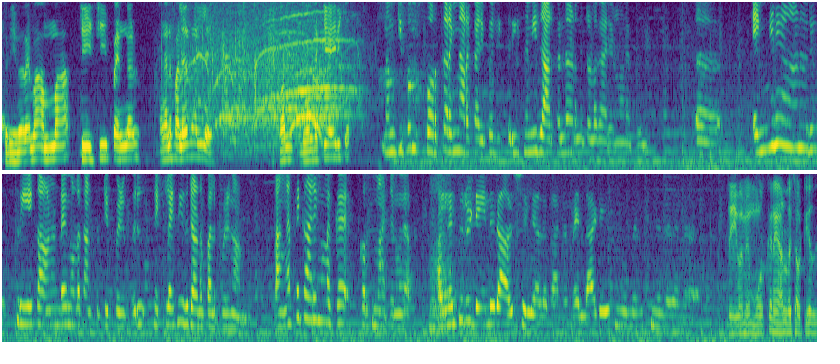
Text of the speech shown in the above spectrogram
സ്ത്രീ എന്ന് പറയുമ്പോ അമ്മ ചേച്ചി പെങ്ങൾ അങ്ങനെ പലതല്ലേ? അപ്പം അതുകൊണ്ടൊക്കെ ആയിരിക്കും നമുക്കിപ്പം പുറത്തിറങ്ങി നടക്കാൻ ഇപ്പൊ റീസെന്റ് ജാർഖണ്ഡ് നടന്നിട്ടുള്ള കാര്യങ്ങളാണ് എപ്പോഴും എങ്ങനെയാണ് ഒരു സ്ത്രീയെ കാണേണ്ടത് എന്നുള്ള കൺസെപ്റ്റ് ഇപ്പോഴും ഒരു സെക്യുലൈസ് ചെയ്തിട്ടാണ് പലപ്പോഴും കാണുന്നത്. അപ്പൊ അങ്ങനത്തെ കാര്യങ്ങളൊക്കെ കുറച്ച് മാറ്റങ്ങൾ അങ്ങനത്തെ ഒരു ഡേന്റെ ഒരു ആവശ്യമില്ലല്ലോ. കാരണം എല്ലാ ഡേയ്സും വുമൻസിനുള്ളത് തന്നെയാണ് ദൈവമേ മൂർഖനെയാണല്ലോ ചവിട്ടിയത്.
